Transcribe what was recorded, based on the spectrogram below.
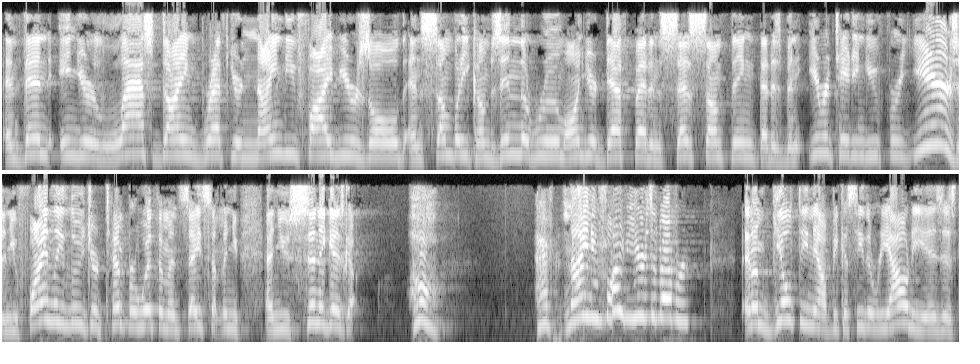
and then in your last dying breath, you're 95 years old, and somebody comes in the room on your deathbed and says something that has been irritating you for years, and you finally lose your temper with them and say something, and you, and you sin against God. Oh, after 95 years of effort, and I'm guilty now because see, the reality is, is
